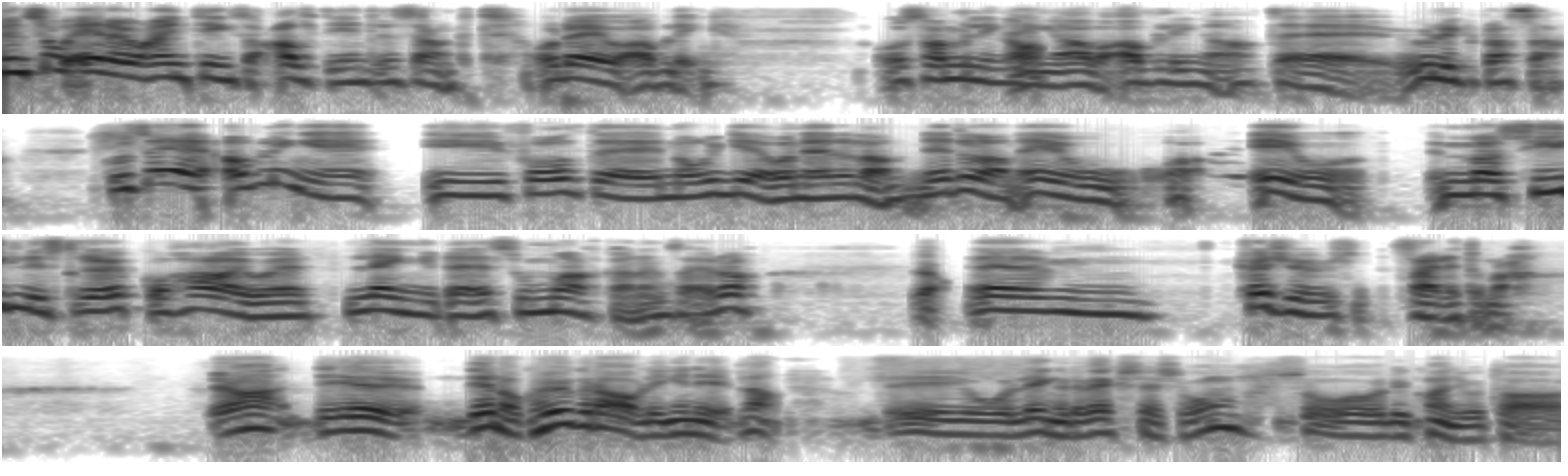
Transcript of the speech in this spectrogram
Men så er det jo én ting som alltid er interessant, og det er jo avling. Og sammenligning ja. av avlinger til ulike plasser. Hvordan er avlinger i forhold til Norge og Nederland? Nederland er jo, er jo mer sydlig strøk og har jo en lengre sommer, kan en si. da. Ja. Um, kan ikke du si litt om det? Ja, det er, det er nok høyere avling i Nederland. Det er jo lengre vekstsesong, så du kan jo ta,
